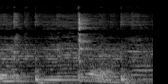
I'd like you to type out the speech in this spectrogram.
Yeah.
